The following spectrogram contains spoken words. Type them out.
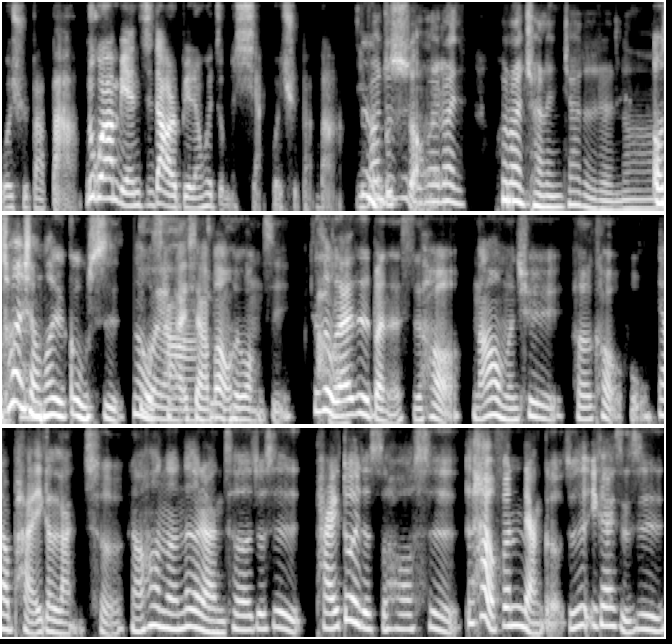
委屈巴巴。如果让别人知道了，别人会怎么想？委屈巴巴，你们不爽，会乱会乱传人家的人呢、啊？我突然想到一个故事，那我查一下，不然我会忘记。就是我在日本的时候，然后我们去河口湖要排一个缆车，然后呢，那个缆车就是排队的时候是，它有分两个，就是一开始是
